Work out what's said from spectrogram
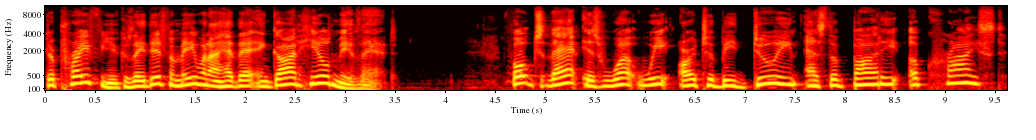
to pray for you because they did for me when I had that, and God healed me of that. Folks, that is what we are to be doing as the body of Christ.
